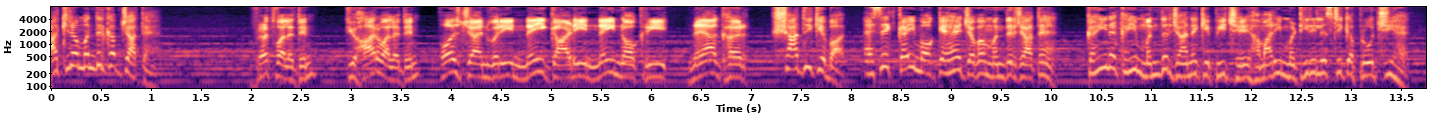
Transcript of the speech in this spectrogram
आखिर हम मंदिर कब जाते हैं? व्रत वाले दिन, त्योहार वाले दिन, फ़र्स्ट जनवरी, नई गाड़ी, नई नौकरी, नया घर, शादी के बाद। ऐसे कई मौके हैं जब हम मंदिर जाते हैं। कहीं ना कहीं मंदिर जाने के पीछे हमारी मटीरियलिस्टिक अप्रोच ही है।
